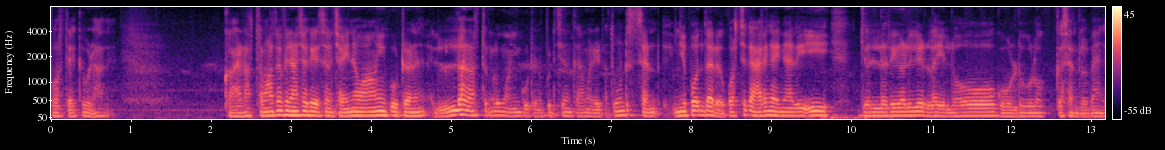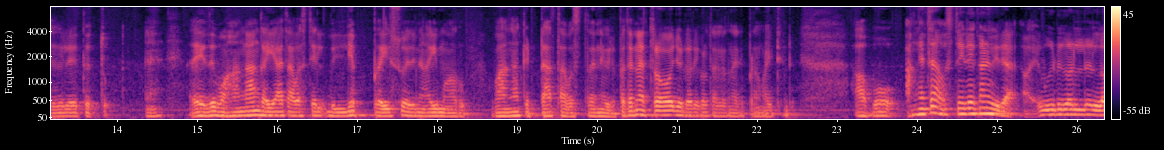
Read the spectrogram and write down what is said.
പുറത്തേക്ക് വിടാതെ. കാരണം അത്രമാത്രം ഫിനാൻഷ്യൽ കേസാണ് ചൈന വാങ്ങിക്കൂട്ടാണ് എല്ലാ രാഷ്ട്രങ്ങളും വാങ്ങിക്കൂട്ടുകയാണ് പിടിച്ചു നിൽക്കാൻ വേണ്ടിയിട്ട്. അതുകൊണ്ട് സെൻഡ് ഇനിയിപ്പോൾ എന്താ പറയുക കുറച്ച് കാലം കഴിഞ്ഞാൽ ഈ ജ്വല്ലറികളിലുള്ള എല്ലാ ഗോൾഡുകളും ഒക്കെ സെൻട്രൽ ബാങ്കുകളിലേക്ക് എത്തും അതായത് വാങ്ങാൻ കഴിയാത്ത അവസ്ഥയിൽ വലിയ പ്രൈസും അതിനായി മാറും. വാങ്ങാൻ കിട്ടാത്ത അവസ്ഥ തന്നെ വരും. ഇപ്പം തന്നെ എത്രയോ ജ്വല്ലറികൾ തകർന്നരിപ്പണമായിട്ടുണ്ട് അപ്പോൾ അങ്ങനത്തെ അവസ്ഥയിലേക്കാണ് വരിക. വീടുകളിലുള്ള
